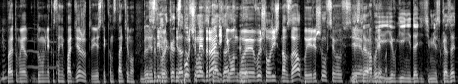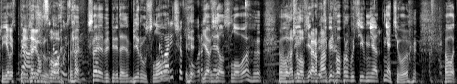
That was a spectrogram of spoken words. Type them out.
И поэтому, я думаю, меня Константин поддержит. Если Константину Да, если если мне бы испорченные драники, сказать, он бы вышел лично в зал бы и решил все, все Если вы, проблемы. Евгений, дадите мне сказать, то я И вас передержу. с слово. я передаю? Беру слово. Говорит шеф-повар, Я да. взял слово. Вот, Положил в карман. Теперь попробуйте мне отнять его. Вот.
